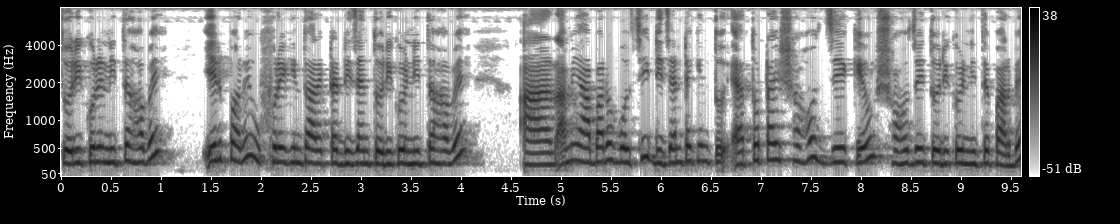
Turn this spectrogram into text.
তৈরি করে নিতে হবে। এরপরে উপরে কিন্তু আরেকটা ডিজাইন তৈরি করে নিতে হবে। আর আমি আবারও বলছি ডিজাইনটা কিন্তু এতটাই সহজ যে কেউ সহজেই তৈরি করে নিতে পারবে।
